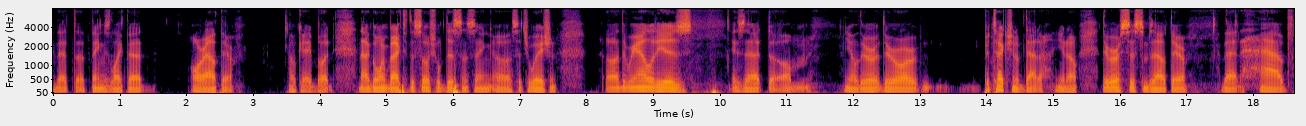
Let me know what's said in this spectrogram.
that uh, things like that are out there. Okay, but now going back to the social distancing uh, situation, uh, the reality is is that um, you know there there are protection of data. You know there are systems out there that have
